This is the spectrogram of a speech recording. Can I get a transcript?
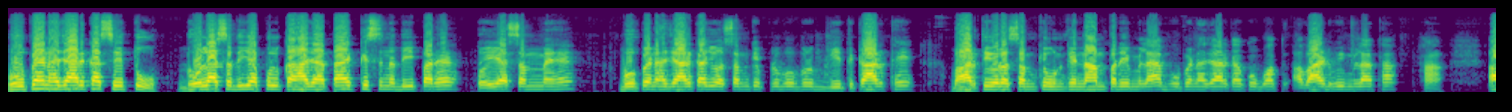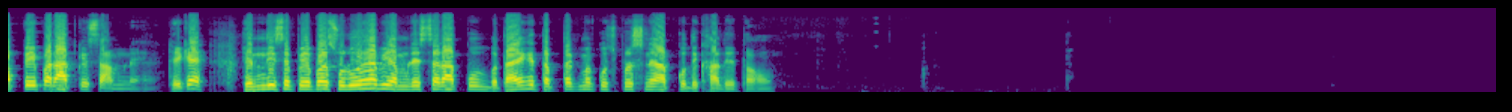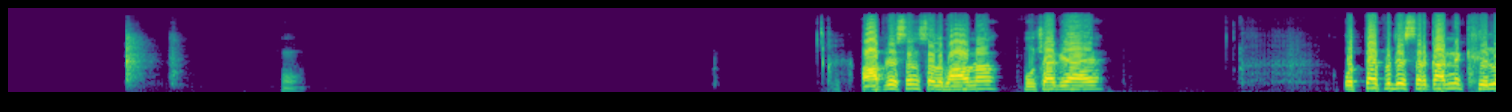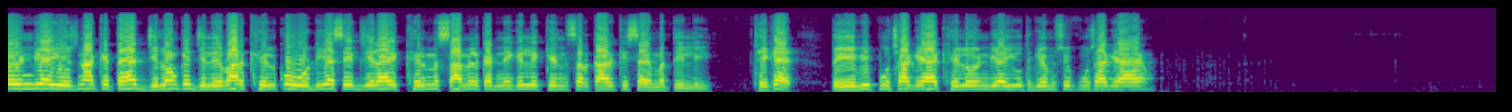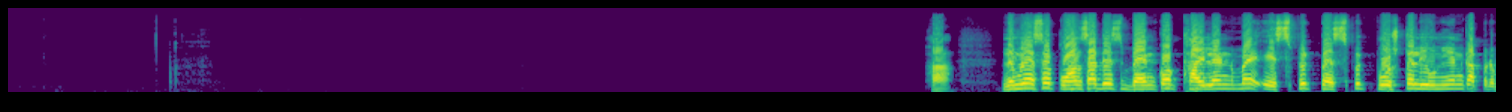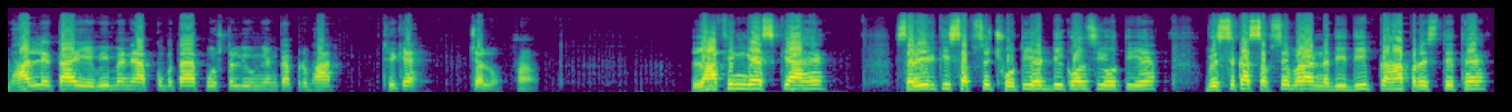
भूपेन हज़ार का सेतु, ढोला सदिया पुल कहा जाता है। किस नदी पर है? तो ये असम में है। भूपेन हज़ार का जो असम के पूर्व गीतकार थे, भारतीय और असम के, उनके नाम पर ही मिला है। भूपेन हज़ार का को बहुत अवार्ड भी मिला था। हाँ अब पेपर आपके सामने है, ठीक है हिंदी से पेपर शुरू है, अभी अमृत सर आपको बताएँगे, तब तक मैं कुछ प्रश्न आपको दिखा देता हूँ हम्म। ऑपरेशन सद्भावना पूछा गया है उत्तर प्रदेश सरकार ने खेलो इंडिया योजना के तहत जिलों के जिलेवार खेल को ओडीएस एक जिला एक खेल में शामिल करने के लिए केंद्र सरकार की सहमति ली। ठीक है? तो ये भी पूछा गया है, खेलो इंडिया यूथ गेम्स भी पूछा गया है। हाँ निम्न से कौन सा देश बैंकॉक, थाईलैंड में एस्पिक पैसिफिक पोस्टल यूनियन का प्रभार लेता है? ये भी मैंने आपको बताया, पोस्टल यूनियन का प्रभार। ठीक है? चलो हाँ। लाफिंग गैस क्या है? शरीर की सबसे छोटी हड्डी कौन सी होती है? विश्व का सबसे बड़ा नदी द्वीप कहाँ पर स्थित है?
